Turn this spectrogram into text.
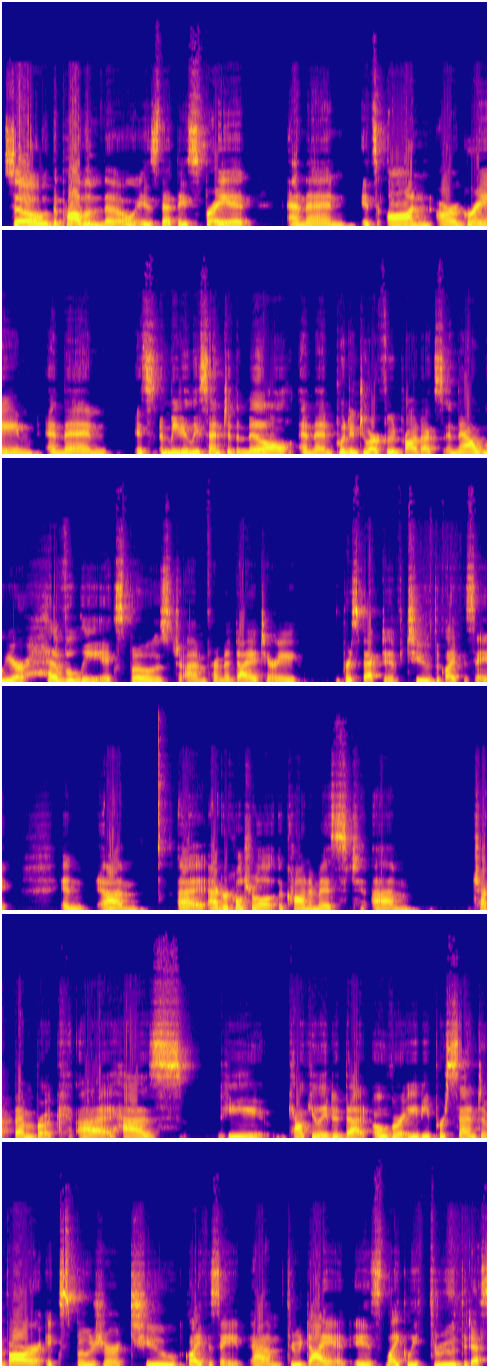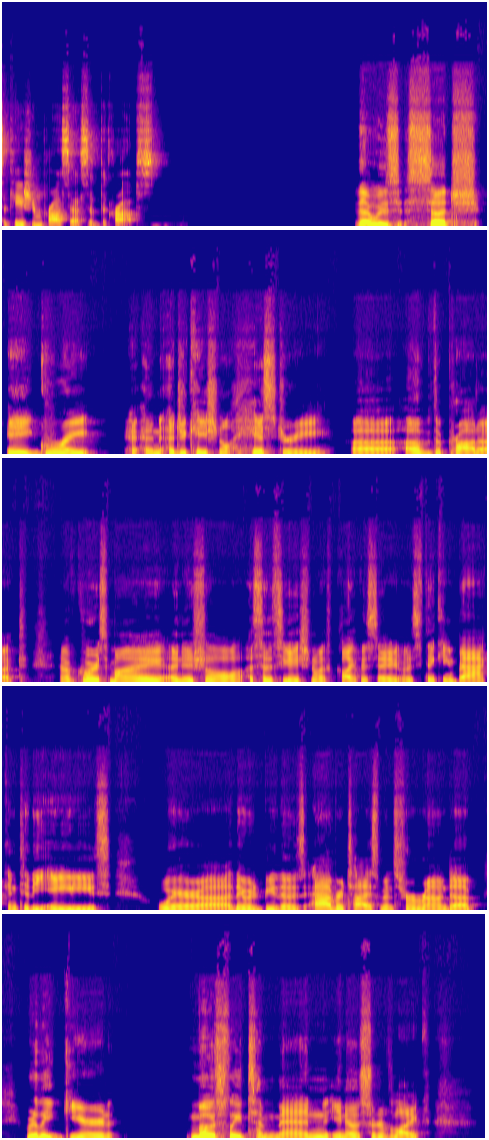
So the problem though is that they spray it and then it's on our grain and then it's immediately sent to the mill and then put into our food products. And now we are heavily exposed um, from a dietary perspective to the glyphosate. And um, uh, agricultural economist um, Chuck Benbrook uh, has he calculated that over 80% of our exposure to glyphosate um, through diet is likely through the desiccation process of the crops. That was such a great and educational history uh, of the product. Now, of course, my initial association with glyphosate was thinking back into the 80s, where uh, there would be those advertisements for Roundup, really geared mostly to men, you know, sort of like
